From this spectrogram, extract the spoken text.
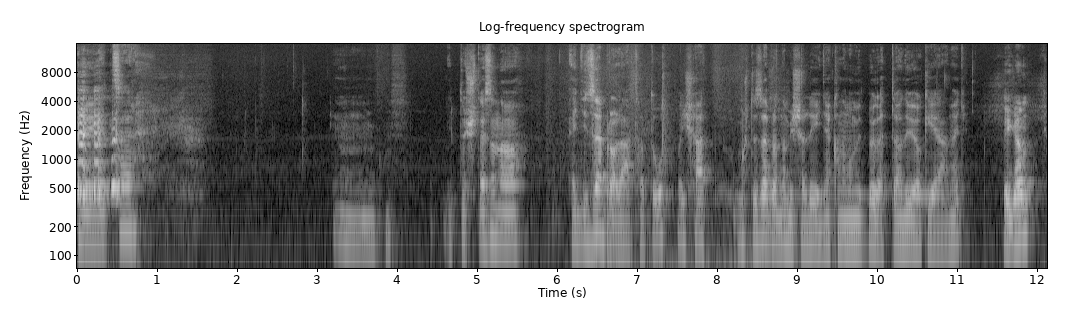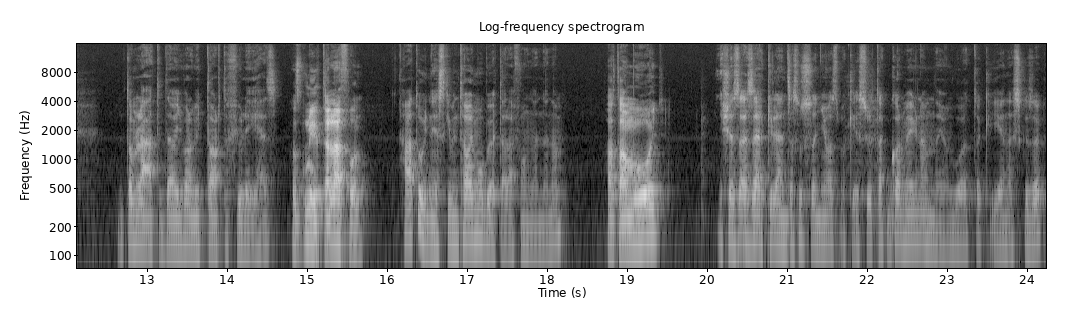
Még egyszer. Hmm, Itt most ezen a egy zebra látható, vagyis hát most a zebra nem is a lényeg, hanem amit mögötte a nő, aki elmegy. Igen. Nem tudom, látod de hogy valamit tart a füléhez. Az mi? Telefon? Hát úgy néz ki, mintha egy mobiltelefon lenne, nem? Hát amúgy. És ez 1928-ban készült, akkor még nem nagyon voltak ilyen eszközök.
